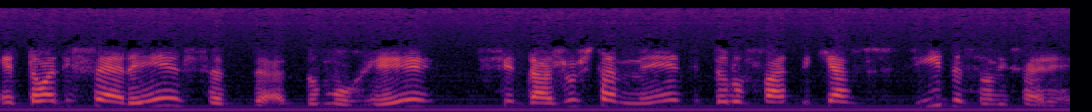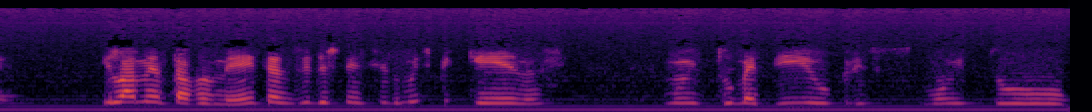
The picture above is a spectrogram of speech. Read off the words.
Então, a diferença da, do morrer se dá justamente pelo fato de que as vidas são diferentes. E, lamentavelmente, as vidas têm sido muito pequenas, muito medíocres, muito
